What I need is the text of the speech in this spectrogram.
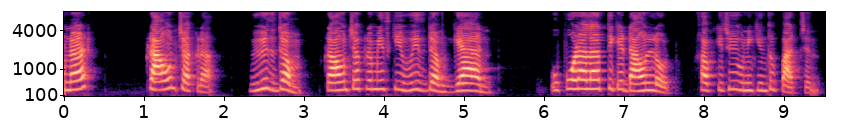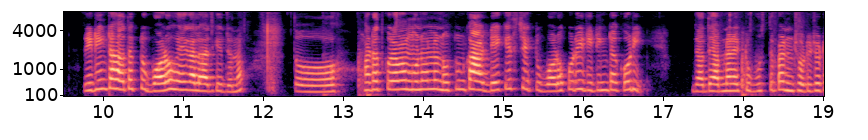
ওনার crown chakra wisdom crown chakra means কি? উইজডম জ্ঞান। উপরালার থেকে ডাউনলোড সব কিছুই উনি কিন্তু পাচ্ছেন রিডিংটা হয়তো একটু বড় হয়ে গেল আজকের জন্য। তো হঠাৎ করে আমার মনে হলো নতুন কার্ড ডেক এসছে, একটু বড় করেই রিডিংটা করি, যাতে আপনারা একটু বুঝতে পারেন ছোট ছোট।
